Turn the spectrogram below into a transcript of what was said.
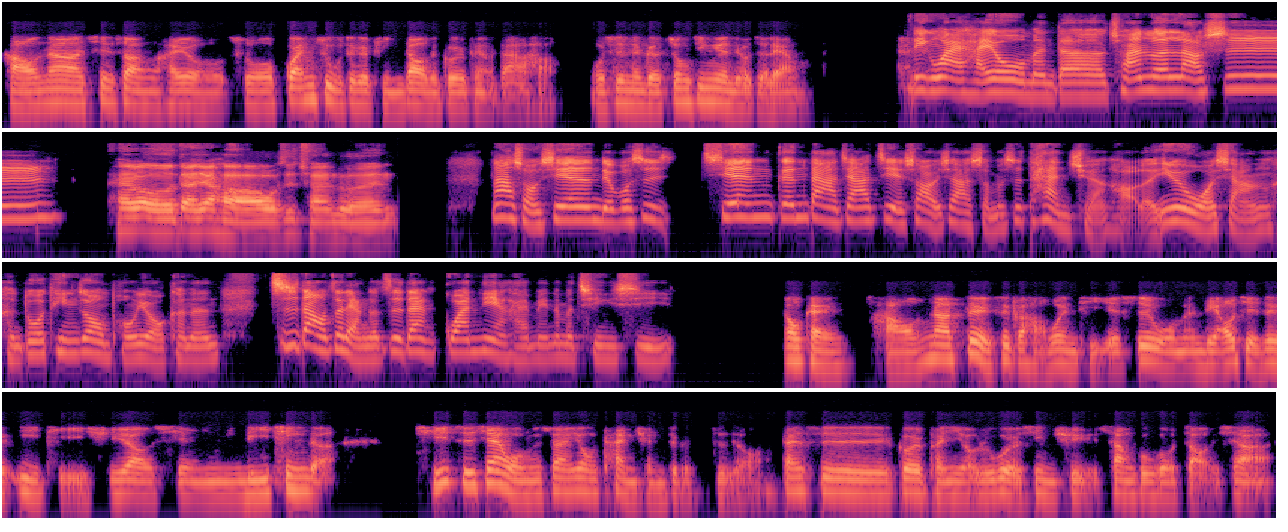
好，那线上还有说关注这个频道的各位朋友，大家好，我是那个中经院刘哲亮。另外还有我们的传伦老师。Hello，大家好，我是传伦。那首先，刘博士先跟大家介绍一下什么是碳权好了，因为我想很多听众朋友可能知道这两个字，但观念还没那么清晰。OK，好，那这也是个好问题，也是我们了解这个议题需要先厘清的。其实现在我们虽然用碳权这个字哦，但是各位朋友如果有兴趣上 Google 找一下，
